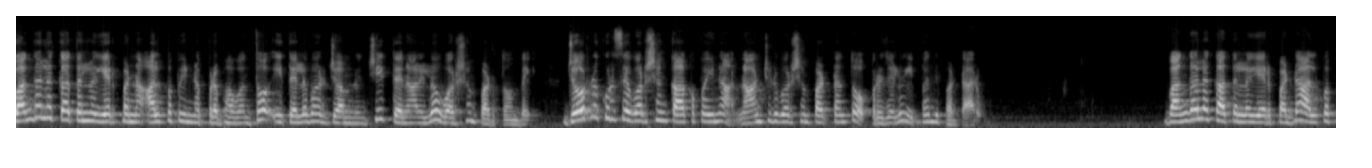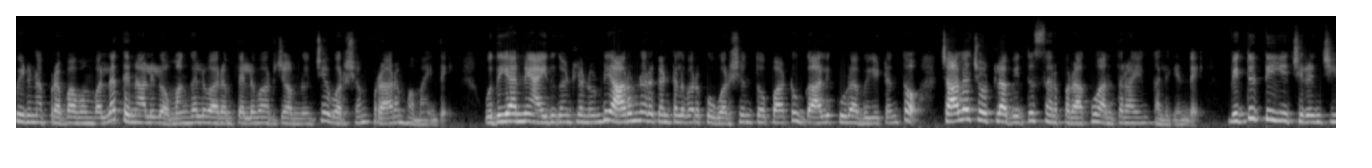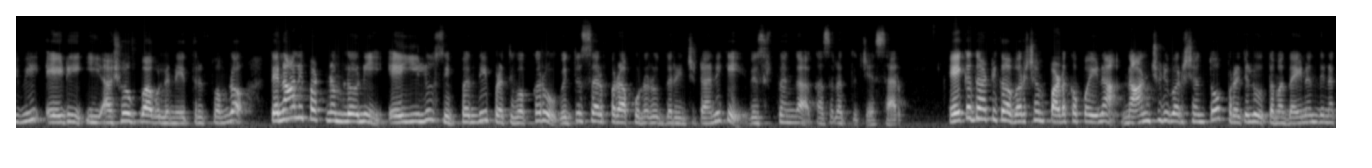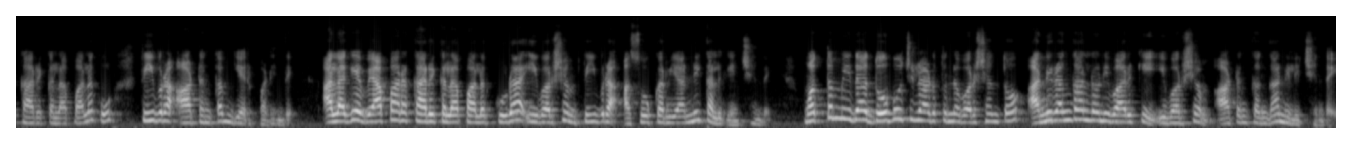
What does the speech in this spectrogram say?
బంగాళాఖాతంలో ఏర్పడిన అల్పపీడన ప్రభావంతో ఈ తెల్లవారుజాము నుంచి తెనాలిలో వర్షం పడుతోంది. జోర్న కురిసే వర్షం కాకపోయినా నాంచుడు వర్షం పడటంతో ప్రజలు ఇబ్బంది పడ్డారు. బంగాళాఖాతంలో ఏర్పడ్డ అల్పపీడన ప్రభావం వల్ల తెనాలిలో మంగళవారం తెల్లవారుజాము నుంచే వర్షం ప్రారంభమైంది. ఉదయాన్నే ఐదు గంటల నుండి ఆరున్నర గంటల వరకు వర్షంతో పాటు గాలి కూడా వేయటంతో చాలా చోట్ల విద్యుత్ సరఫరాకు అంతరాయం కలిగింది. విద్యుత్ డిఈ చిరంజీవి ఏడీ ఈ అశోక్ బాబుల నేతృత్వంలో తెనాలి పట్టణంలోని ఏఈలు సిబ్బంది ప్రతి ఒక్కరూ విద్యుత్ సరఫరా పునరుద్ధరించడానికి విస్తృతంగా కసరత్తు చేశారు. ఏకదాటిగా వర్షం పడకపోయినా నాంచుడి వర్షంతో ప్రజలు తమ దైనందిన కార్యకలాపాలకు తీవ్ర ఆటంకం ఏర్పడింది. అలాగే వ్యాపార కార్యకలాపాలకు కూడా ఈ వర్షం తీవ్ర అసౌకర్యాన్ని కలిగించింది. మొత్తం మీద దోబోచులాడుతున్న వర్షంతో అన్ని రంగాల్లోని వారికి ఈ వర్షం ఆటంకంగా నిలిచింది.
